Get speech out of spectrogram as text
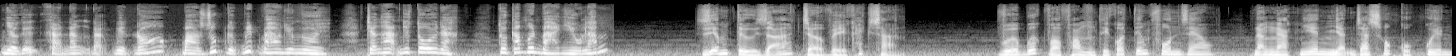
nhờ cái khả năng đặc biệt đó bà giúp được biết bao nhiêu người. Chẳng hạn như tôi nè, tôi cảm ơn bà nhiều lắm. Diễm từ giã trở về khách sạn. Vừa bước vào phòng thì có tiếng phôn reo. Nàng ngạc nhiên nhận ra số của Quyên,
